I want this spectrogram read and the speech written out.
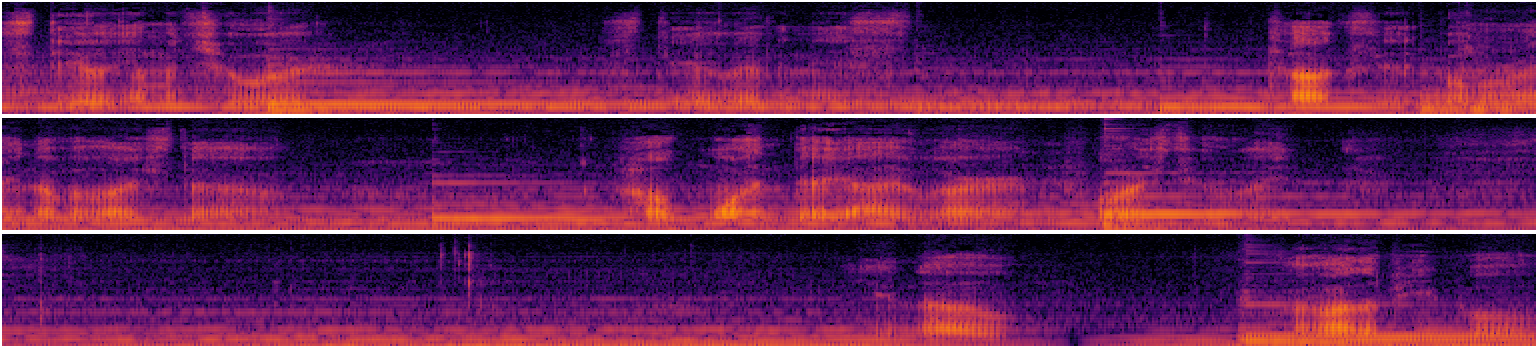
still immature, still living this toxic boomerang of a lifestyle. Hope one day I learn before it's too late. Know, a lot of people,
